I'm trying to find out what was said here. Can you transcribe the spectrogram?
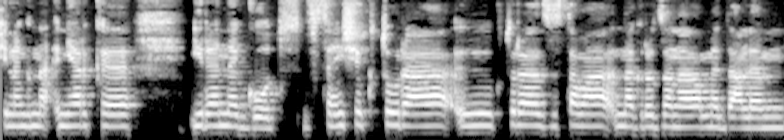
pielęgniarkę Irenę Gut, w sensie, która, y, która została nagrodzona medalem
